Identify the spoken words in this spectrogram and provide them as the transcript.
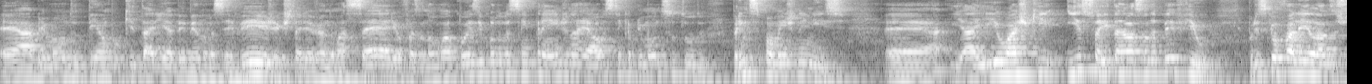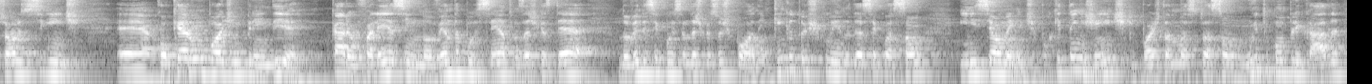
é, a abrir mão do tempo que estaria bebendo uma cerveja, que estaria vendo uma série ou fazendo alguma coisa. E quando você empreende, na real, você tem que abrir mão disso tudo, principalmente no início. É, e aí eu acho que isso aí está relacionado a perfil. Por isso que eu falei lá nos stories o seguinte: é, qualquer um pode empreender? Cara, eu falei assim, 90%, mas acho que até 95% das pessoas podem. Quem que eu estou excluindo dessa equação inicialmente? Porque tem gente que pode estar numa situação muito complicada,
